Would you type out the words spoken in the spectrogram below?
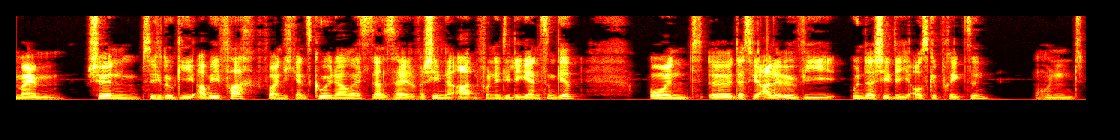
meinem schönen Psychologie-Abi-Fach, fand ich ganz cool damals, dass es halt verschiedene Arten von Intelligenzen gibt und äh, dass wir alle irgendwie unterschiedlich ausgeprägt sind. Und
